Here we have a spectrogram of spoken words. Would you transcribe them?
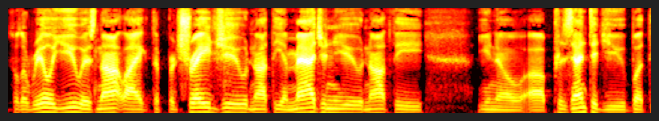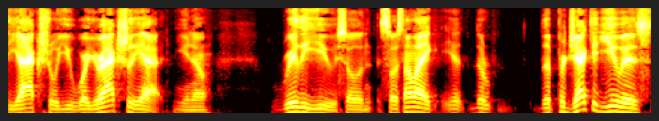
So the real you is not like the portrayed you, not the imagined you, not the you know uh, presented you, but the actual you, where you're actually at. You know, really you. So so it's not like you know, the the projected you is.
